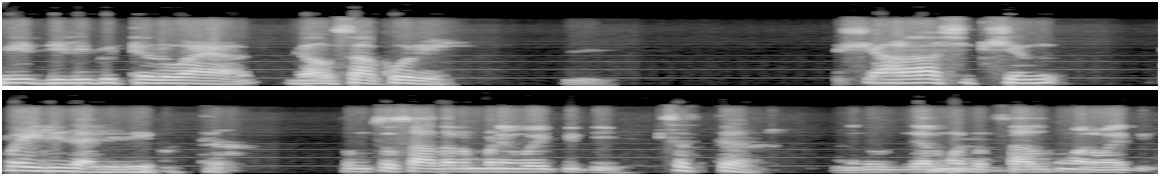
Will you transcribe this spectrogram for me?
मी दिलीप विठ्ठल वाया गाव साकोरे. शाळा शिक्षण पहिली झालेली फक्त. तुमचं साधारणपणे वय किती? सत्तर. आणि तुमचं जन्माचं साल तुम्हाला माहिती?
